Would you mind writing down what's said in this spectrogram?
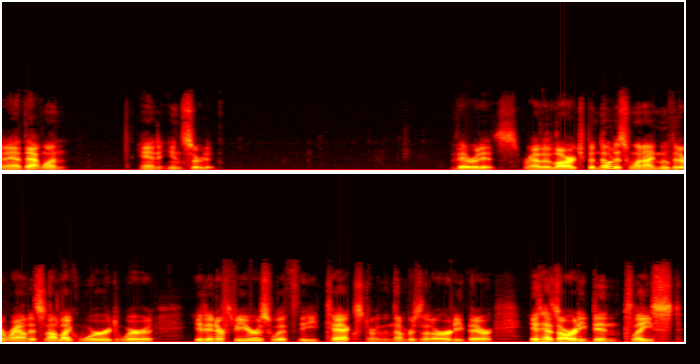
I'm going to add that one and insert it. There it is, rather large. But notice when I move it around, it's not like Word where it interferes with the text or the numbers that are already there. It has already been placed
